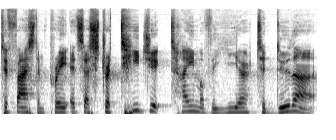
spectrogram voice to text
to fast and pray. It's a strategic time of the year to do that.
